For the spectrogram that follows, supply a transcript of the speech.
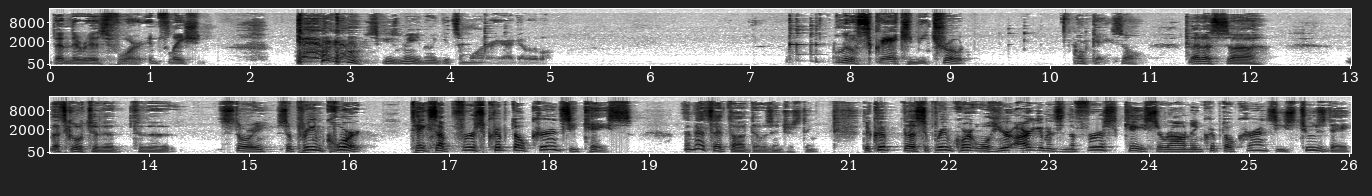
than there is for inflation. Excuse me. Let me get some water here. I got a little a little scratch in my throat. Okay, so let us uh, let's go to the to the story. Supreme Court takes up first cryptocurrency case. And that's, I thought that was interesting. The, crypt, the Supreme Court will hear arguments in the first case surrounding cryptocurrencies Tuesday,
